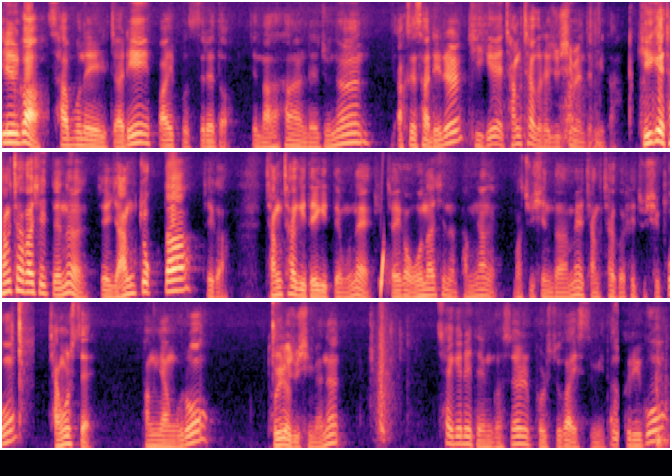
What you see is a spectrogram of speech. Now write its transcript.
1과 4분의 1짜리 파이프 threader 이제 나사산을 내주는 액세서리를 기계에 장착을 해주시면 됩니다. 기계에 장착하실 때는 이제 양쪽 다 제가 장착이 되기 때문에 저희가 원하시는 방향에 맞추신 다음에 장착을 해주시고 자물쇠 방향으로 돌려주시면은 체결이 된 것을 볼 수가 있습니다. 그리고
